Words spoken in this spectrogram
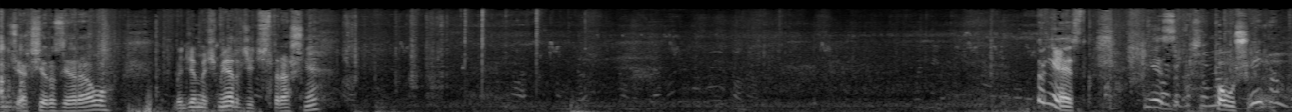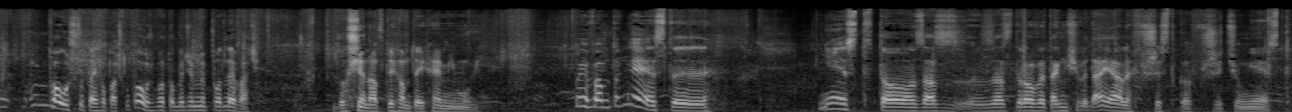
widzicie jak się rozjarało? Będziemy śmierdzieć strasznie. To nie jest. Nie jest. Połóż, połóż tutaj chłopaczku, połóż, bo to będziemy podlewać. Do się nawdycham tej chemii mówi. Powiem wam, to nie jest. y, Nie jest to za, za zdrowe, tak mi się wydaje, ale wszystko w życiu nie jest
